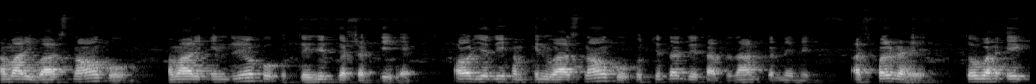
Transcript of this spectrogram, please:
हमारी वासनाओं को, हमारी इंद्रियों को उत्तेजित कर सकती है, और यदि हम इन वासनाओं को उच्चतर दिशा प्रदान करने में असफल रहे तो वह एक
